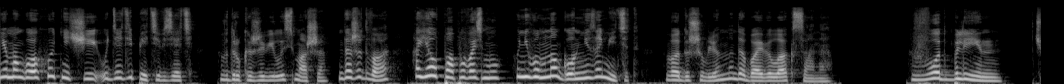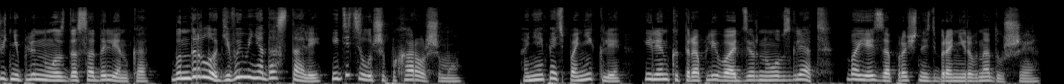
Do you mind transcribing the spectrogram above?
«Я могу охотничий у дяди Пети взять», — вдруг оживилась Маша. «Даже два. А я у папы возьму. У него много, он не заметит», — воодушевленно добавила Оксана. «Вот блин!» Чуть не плюнула с досады Ленка. «Бандерлоги, вы меня достали. Идите лучше по-хорошему». Они опять поникли, и Ленка торопливо отдернула взгляд, боясь за прочность брони равнодушия.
